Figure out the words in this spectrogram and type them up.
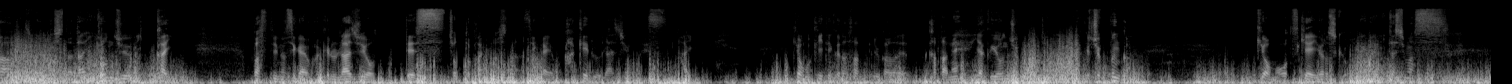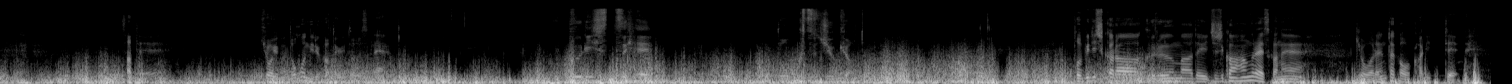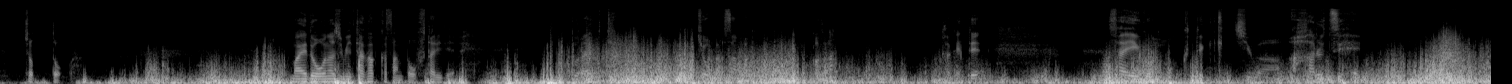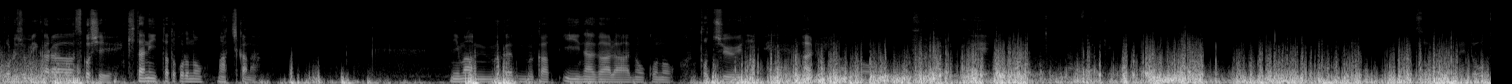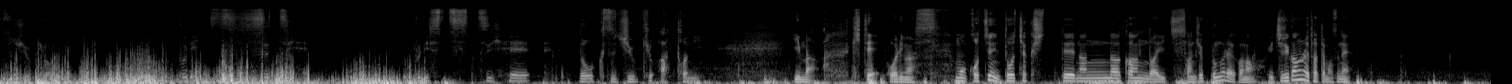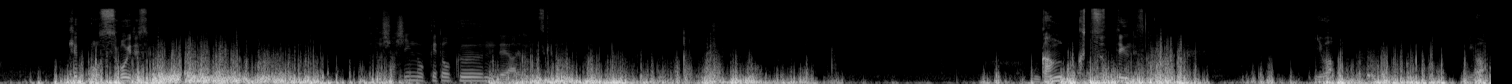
さあ始めました。第41回。バスティの世界をかけるラジオです。ちょっと噛みました。世界をかけるラジオです。はい。今日も聞いてくださってる方方ね約40分じゃない？約10分間。今日もお付き合いよろしくお願いいたします。さて今日今どこにいるかというとですねウプリスツヘ洞窟住居跡。飛び出しから車で1時間半ぐらいですかね。今日はレンタカーを借りてちょっと。毎度おなじみ高岡さんとお二人で。ドライブ旅今日から3泊4日かな。かけて。最後の目的地はアハルツヘボルジョミから少し北に行ったところの町かな。にまあ向かいながらのこの途中にあるこの住居跡に今来ております。もうこっちに到着してなんだかんだ30分ぐらいかな。1時間ぐらい経ってますね。結構すごいですよ。ちょっと写真載っけておくんであれなんですけど。岩窟っていうんですか岩。岩。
